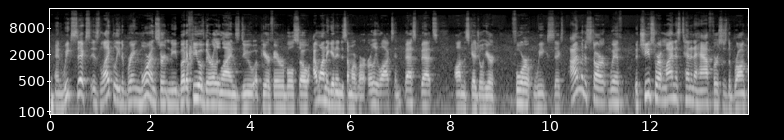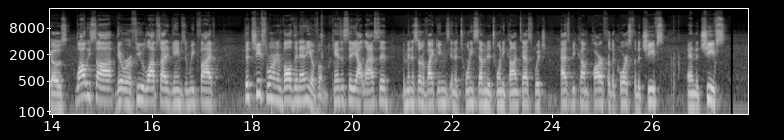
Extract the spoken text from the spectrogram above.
And week six is likely to bring more uncertainty, but a few of the early lines do appear favorable. So I want to get into some of our early locks and best bets on the schedule here for week six. I'm going to start with the Chiefs who are at minus 10 and a half versus the Broncos. While we saw there were a few lopsided games in week five, the Chiefs weren't involved in any of them. Kansas City outlasted the Minnesota Vikings in a 27 to 20 contest, which has become par for the course for the Chiefs. And the Chiefs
